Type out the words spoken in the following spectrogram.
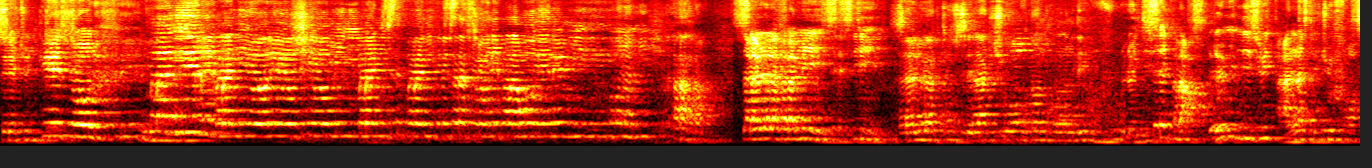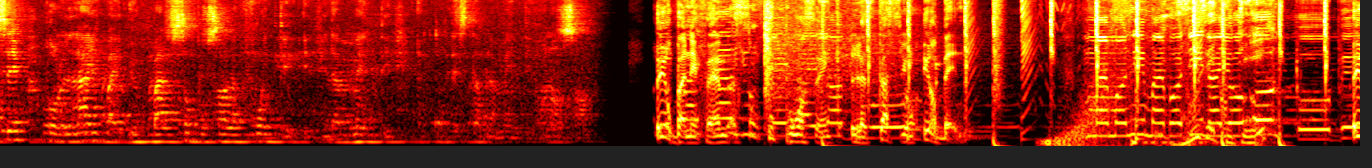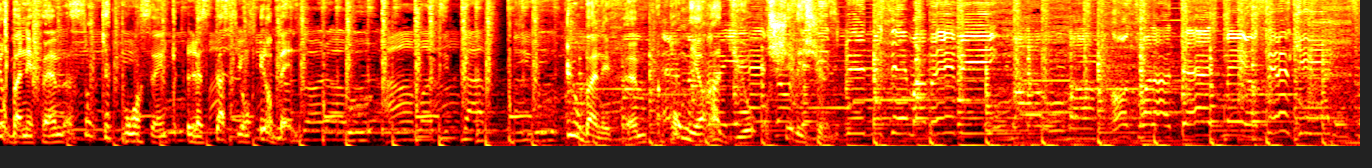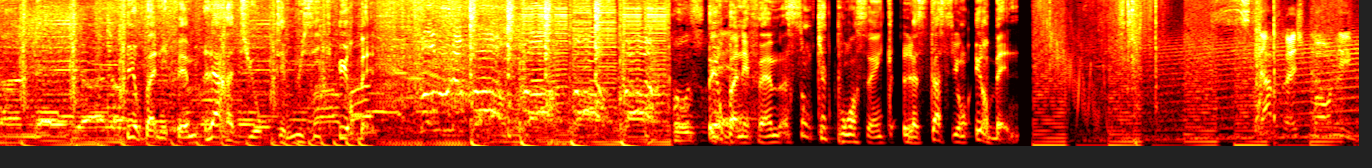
c'est une question de feeling. Manier et manioler, chien au mini mani, cette manifestation n'est pas mon ennemi. Mon ami. Ah, Salut la famille, c'est Steve. salut à tous, c'est là que je vous donne rendez-vous Le 17 mars 2018 à l'Institut français pour le live by Urbal 100% la fuente, évidemment, incontestablement, on ensemble. Urban FM 104.5, la station urbaine. Vous écoutez Urban FM 104.5, la station urbaine. Urban FM, première radio chez les jeunes. Urban FM, la radio des musiques urbaines. Urban FM 104.5, la station urbaine. Fresh Morning.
